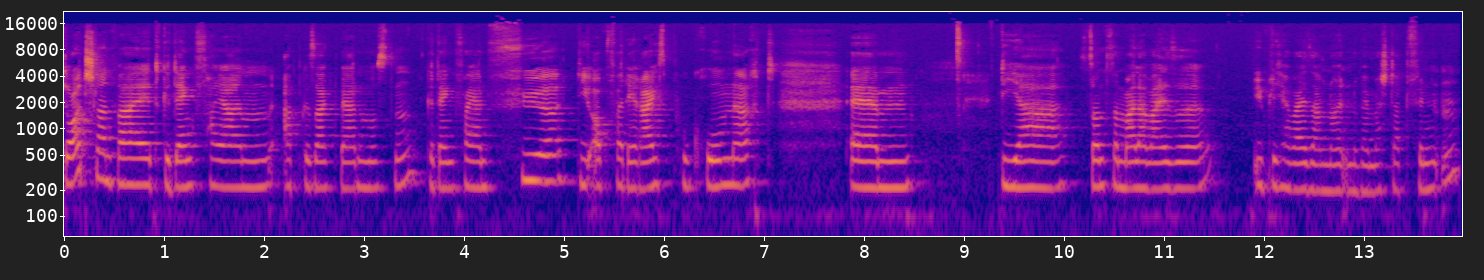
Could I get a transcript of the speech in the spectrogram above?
deutschlandweit Gedenkfeiern abgesagt werden mussten. Gedenkfeiern für die Opfer der Reichspogromnacht, ähm, die ja sonst normalerweise üblicherweise am 9. November stattfinden.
